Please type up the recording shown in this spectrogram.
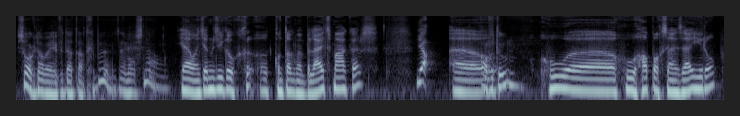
zorg nou even dat dat gebeurt. En wel snel. Ja, want je hebt natuurlijk ook ge- contact met beleidsmakers. Ja, Eh, af en toe. Hoe, eh, hoe happig zijn zij hierop?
